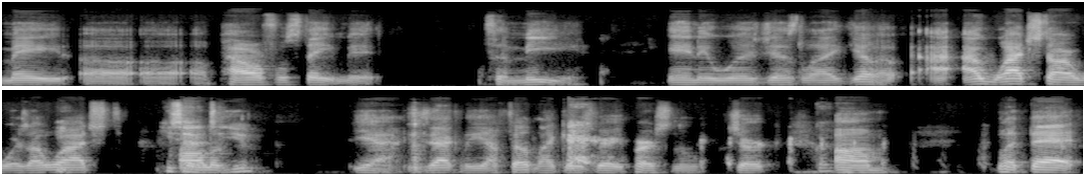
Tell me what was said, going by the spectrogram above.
made a, a, a powerful statement to me, and it was just like, yo, I, I watched Star Wars. I watched, He said All it to of- you. Yeah, exactly. I felt like it was very personal, jerk. Um, but that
